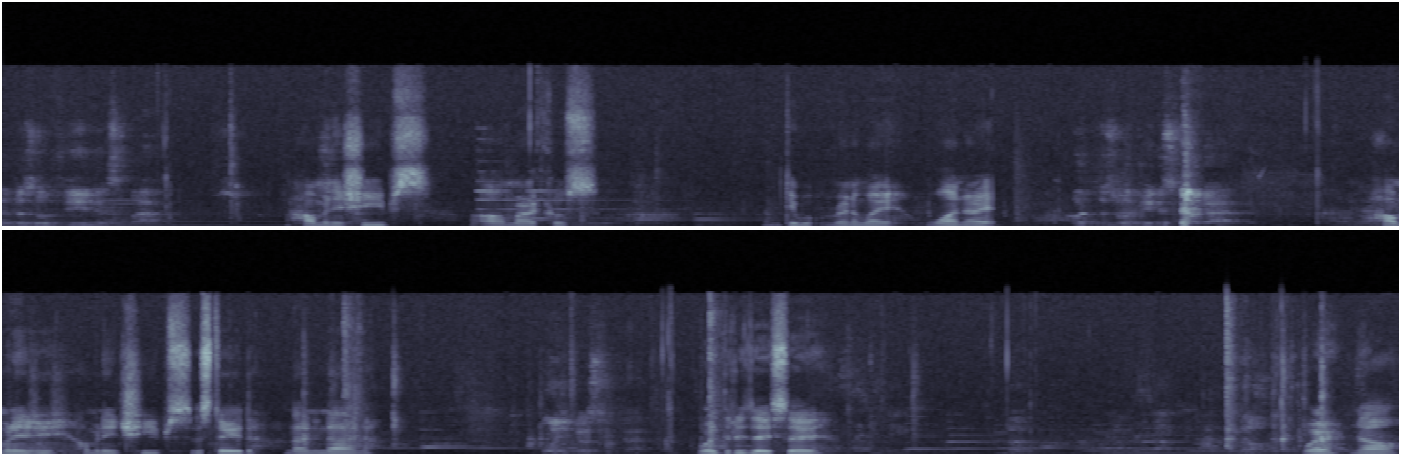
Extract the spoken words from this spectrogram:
Quantas ovelhas, Marcos? How many sheeps? Oh, Marcos. They ran away. One, right? Quantas ovelhas ficaram? How many? How many sheeps stayed? Ninety-nine. Onde que elas ficaram? Where did they say? Where? No,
